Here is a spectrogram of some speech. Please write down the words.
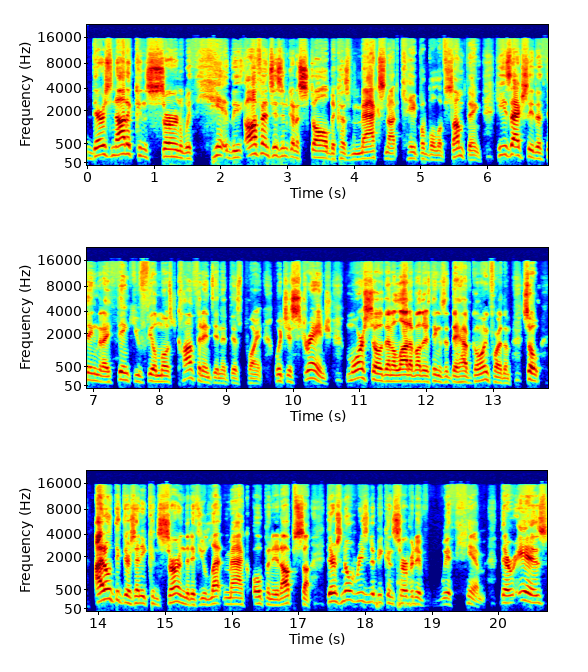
there's not a concern with him. The offense isn't going to stall because Mac's not capable of something. He's actually the thing that I think you feel most confident in at this point, which is strange, more so than a lot of other things that they have going for them. So I don't think there's any concern that if you let Mac open it up, some, there's no reason to be conservative with him. There is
